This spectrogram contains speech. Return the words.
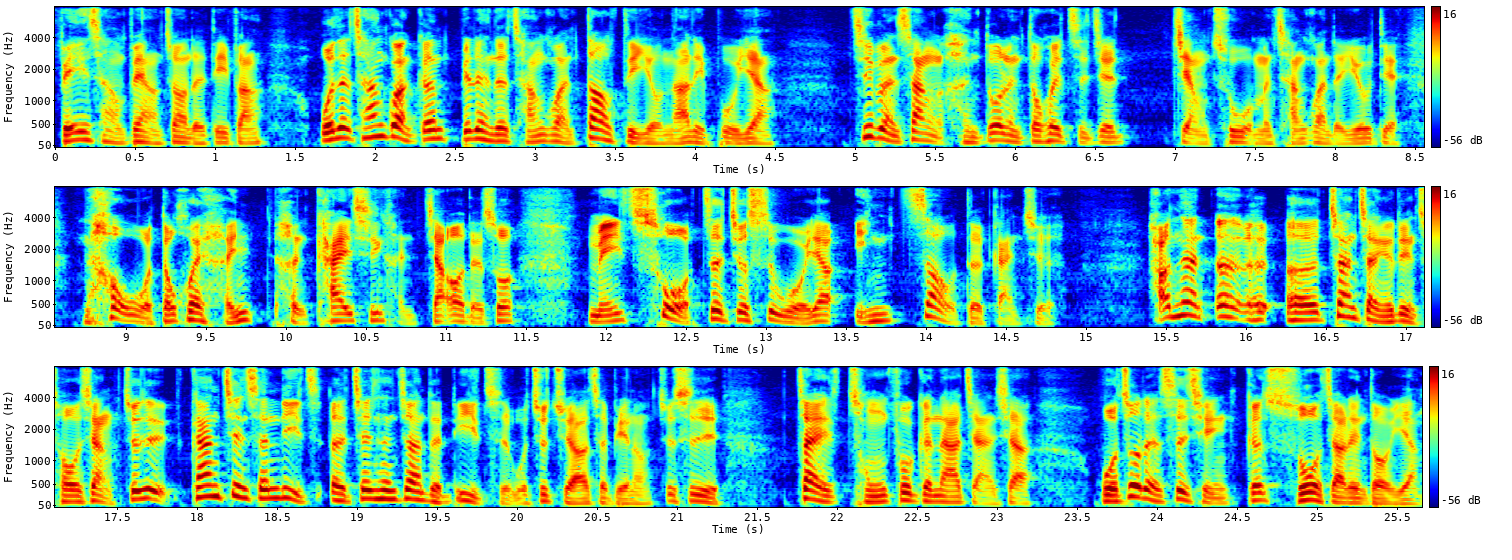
非常非常重要的地方。我的场馆跟别人的场馆到底有哪里不一样？基本上很多人都会直接讲出我们场馆的优点，然后我都会很 很开心、很骄傲的说：“没错，这就是我要营造的感觉。”好，那呃呃呃，这样讲有点抽象，就是刚刚健身例子，呃，健身这样的例子，我就举到这边了，就是。再重复跟大家讲一下，我做的事情跟所有教练都一样，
